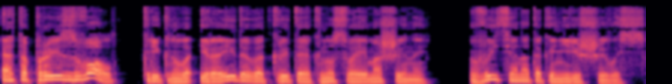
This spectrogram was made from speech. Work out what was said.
«Это произвол!» — крикнула Ираида в открытое окно своей машины. Выйти она так и не решилась.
